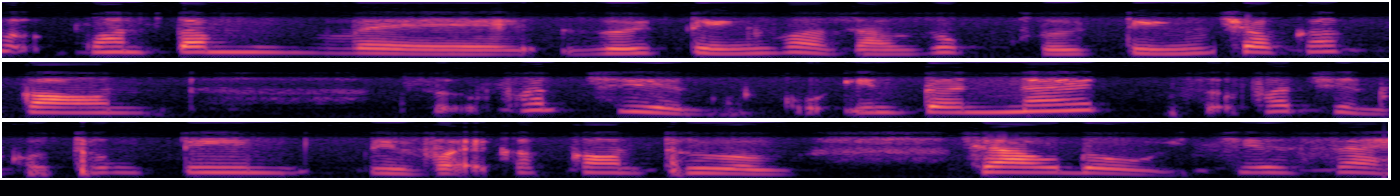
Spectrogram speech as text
sự quan tâm về giới tính và giáo dục giới tính cho các con. Sự phát triển của Internet, sự phát triển của thông tin, vì vậy các con thường trao đổi, chia sẻ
